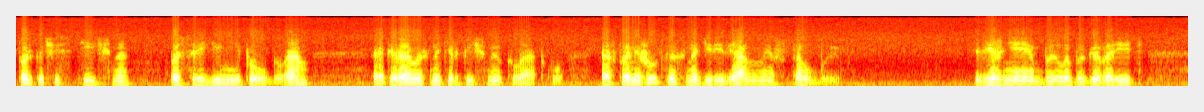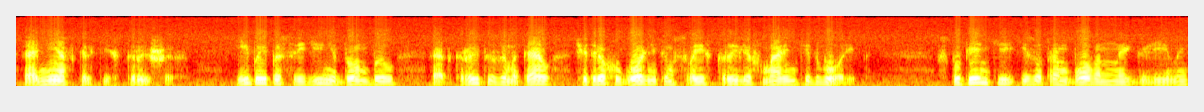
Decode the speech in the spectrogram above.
только частично, посредине и по углам, опиралась на кирпичную кладку, а в промежутках на деревянные столбы. Вернее, было бы говорить о нескольких крышах, ибо и посредине дом был открыт и замыкал четырехугольником своих крыльев маленький дворик. Ступеньки из утрамбованной глины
